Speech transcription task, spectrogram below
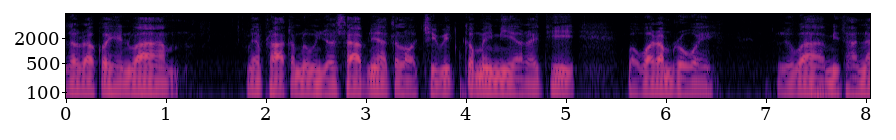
แล้วเราก็เห็นว่าแม่พระกับนบุญยศทรัพย์เนี่ยตลอดชีวิตก็ไม่มีอะไรที่บอกว่าร่ำรวย หรือว่ามีฐานะ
